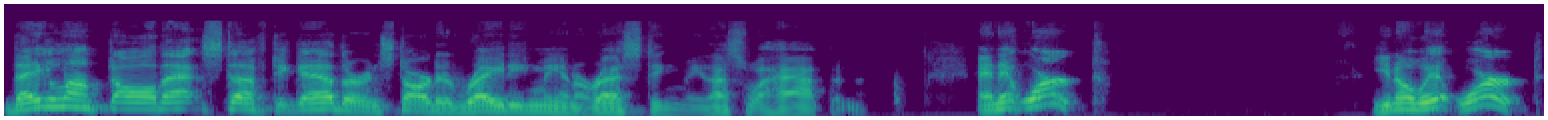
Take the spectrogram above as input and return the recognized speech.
they lumped all that stuff together and started raiding me and arresting me. That's what happened. And it worked. You know, it worked.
